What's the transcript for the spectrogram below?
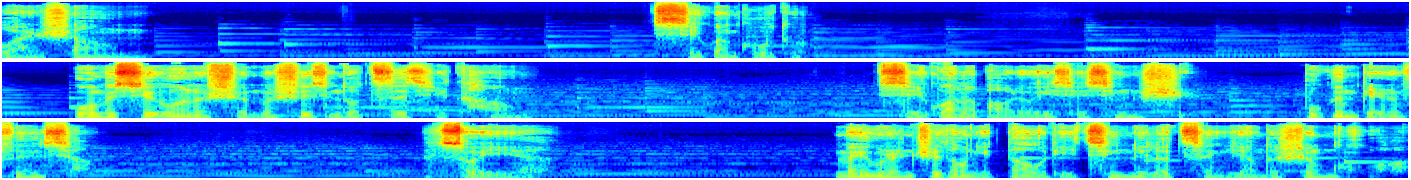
晚上习惯孤独。我们习惯了什么事情都自己扛，习惯了保留一些心事，不跟别人分享。所以，没有人知道你到底经历了怎样的生活，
